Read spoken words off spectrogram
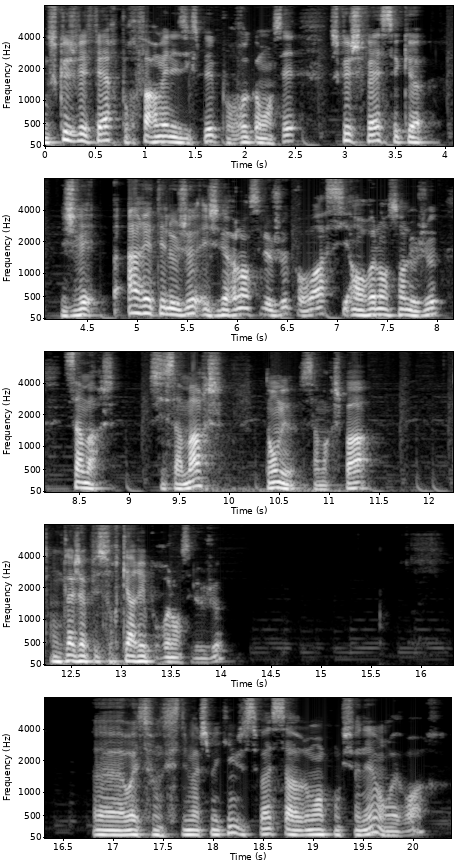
Donc ce que je vais faire pour farmer les XP, pour recommencer, ce que je fais, c'est que je vais arrêter le jeu et je vais relancer le jeu pour voir si en relançant le jeu, ça marche. Si ça marche, tant mieux. Si ça marche pas, donc là j'appuie sur carré pour relancer le jeu. Euh, ouais, c'est du matchmaking. Je sais pas si ça va vraiment fonctionner. On va voir.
